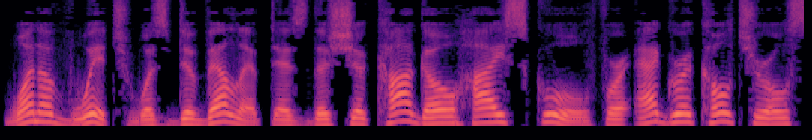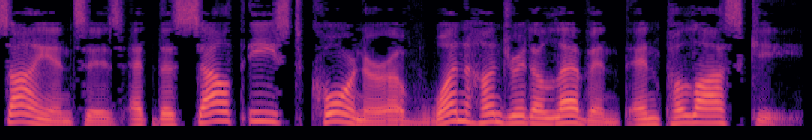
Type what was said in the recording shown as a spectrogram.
one of which was developed as the Chicago High School for Agricultural Sciences at the southeast corner of 111th and Pulaski.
